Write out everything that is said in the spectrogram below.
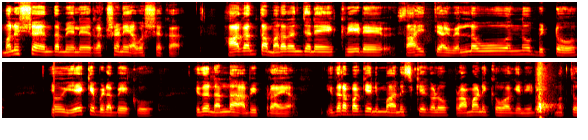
ಮನುಷ್ಯ ಎಂದ ಮೇಲೆ ರಕ್ಷಣೆ ಅವಶ್ಯಕ. ಹಾಗಂತ ಮನರಂಜನೆ, ಕ್ರೀಡೆ, ಸಾಹಿತ್ಯ ಇವೆಲ್ಲವೂ ಬಿಟ್ಟು ಏಕೆ ಬಿಡಬೇಕು? ಇದು ನನ್ನ ಅಭಿಪ್ರಾಯ. ಇದರ ಬಗ್ಗೆ ನಿಮ್ಮ ಅನಿಸಿಕೆಗಳು ಪ್ರಾಮಾಣಿಕವಾಗಿ ನೀಡಿ ಮತ್ತು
